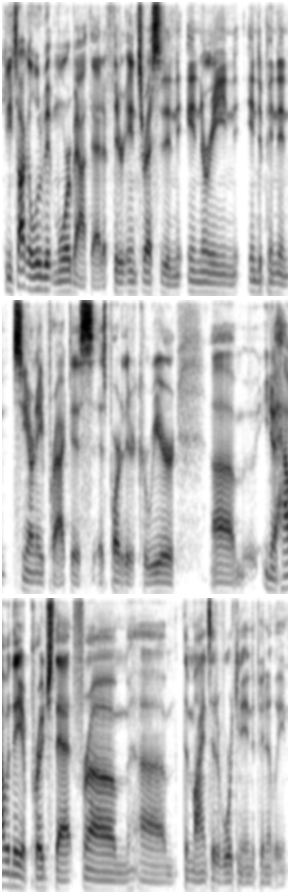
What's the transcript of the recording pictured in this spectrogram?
Can you talk a little bit more about that? If they're interested in entering independent CRNA practice as part of their career, um, you know, how would they approach that from um, the mindset of working independently?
